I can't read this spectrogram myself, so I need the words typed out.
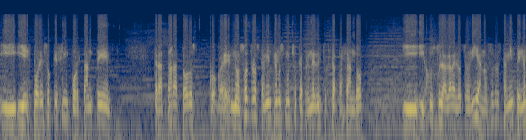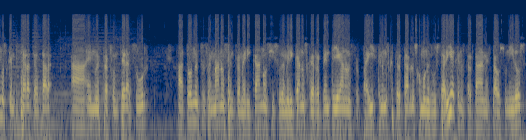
y, es por eso que es importante tratar a todos. Eh, nosotros también tenemos mucho que aprender de esto que está pasando y, justo le hablaba el otro día, nosotros también tenemos que empezar a tratar en nuestra frontera sur a todos nuestros hermanos centroamericanos y sudamericanos que de repente llegan a nuestro país, tenemos que tratarlos como nos gustaría que nos trataran en Estados Unidos.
